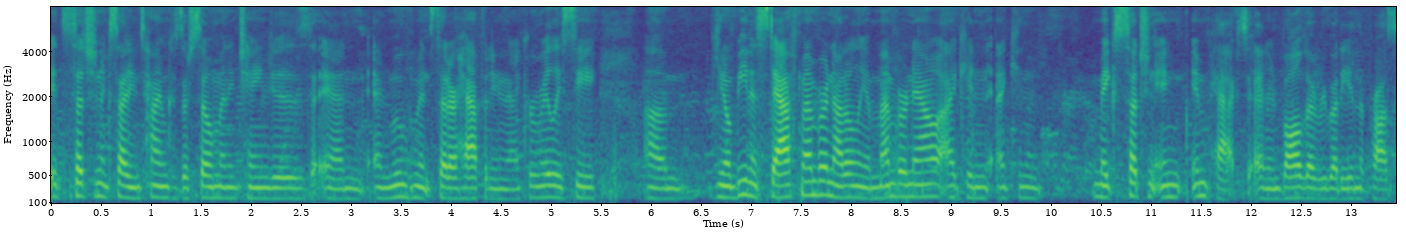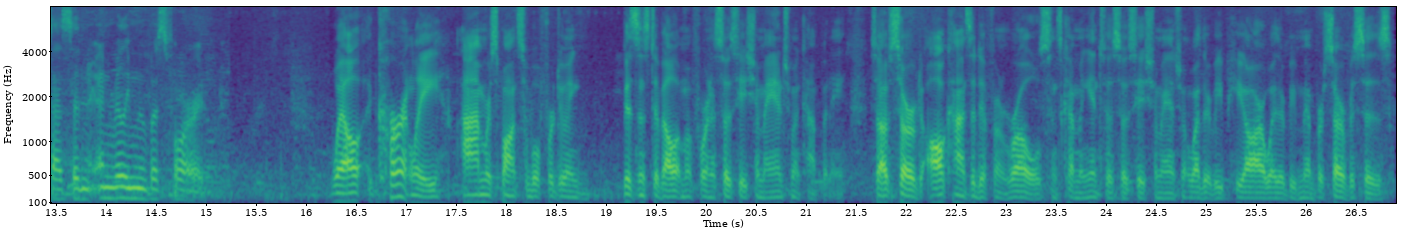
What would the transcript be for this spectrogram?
it's such an exciting time because there's so many changes and, and movements that are happening. And I can really see, um, you know, being a staff member, not only a member now, I can, I can make such an impact and involve everybody in the process and, and really move us forward. Well, currently, I'm responsible for doing business development for an association management company. So I've served all kinds of different roles since coming into association management, whether it be PR, whether it be member services,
